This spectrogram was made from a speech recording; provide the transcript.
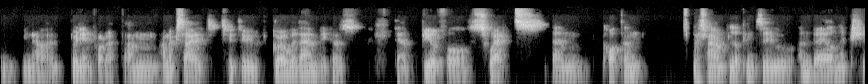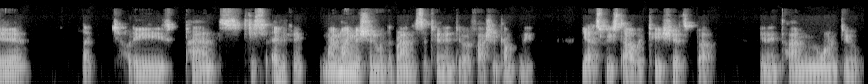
You know, a brilliant product. I'm I'm excited to do grow with them because they have beautiful sweats and cotton. which I'm looking to unveil next year, like hoodies, pants, just everything. My my mission with the brand is to turn into a fashion company. Yes, we start with t-shirts, but in time we want to do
